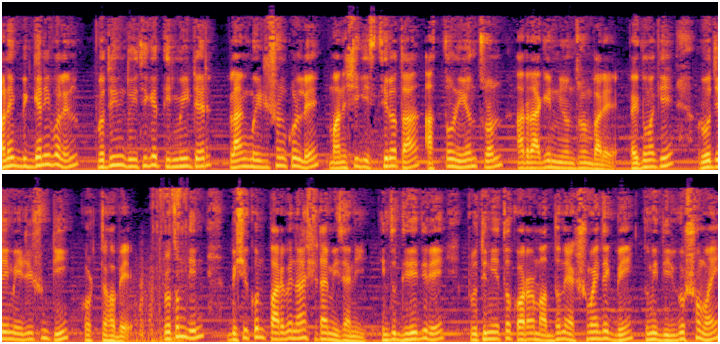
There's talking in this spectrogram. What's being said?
অনেক বিজ্ঞানী বলেন, প্রতিদিন দুই থেকে তিন মিনিটের প্লাঙ্ক মেডিটেশন করলে মানসিক স্থিরতা, আত্মনিয়ন্ত্রণ আর রাগের নিয়ন্ত্রণ বাড়ে। তাই তোমাকে রোজ এই মেডিটেশনটি করতে হবে। প্রথম দিন বেশিক্ষণ পারবে না সেটা আমি জানি, কিন্তু ধীরে ধীরে প্রতিনিয়ত করার মাধ্যমে একসময় দেখবে তুমি দীর্ঘ সময়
